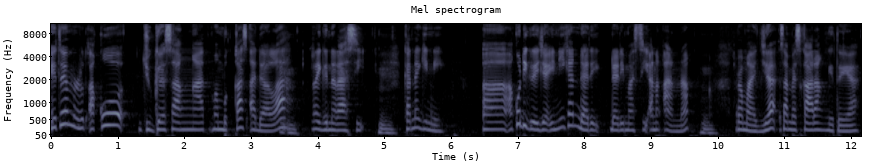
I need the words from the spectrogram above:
itu yang menurut aku juga sangat membekas adalah regenerasi. Hmm. Karena gini, eh, aku di gereja ini kan dari dari masih anak-anak, Hmm. remaja sampai sekarang gitu ya.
